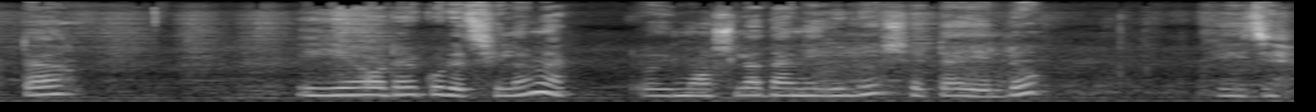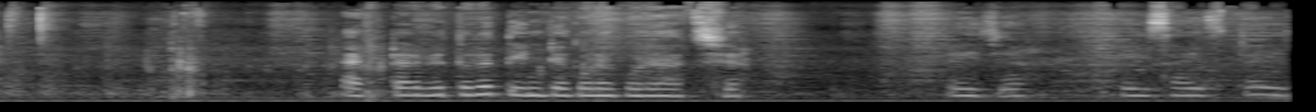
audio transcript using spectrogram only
একটা ইয়ে অর্ডার করেছিলাম, এক ওই মশলাদানিগুলো, সেটা এলো। এই যে। একটার ভেতরে তিনটে করে করে আছে। এই যে, এই সাইজটা এই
